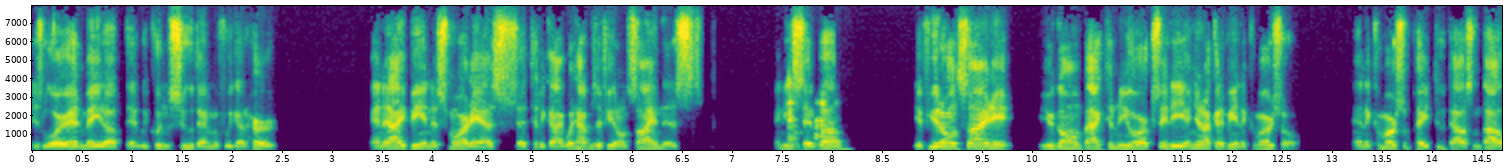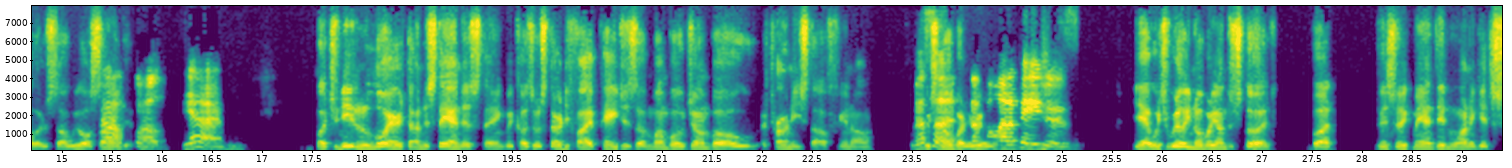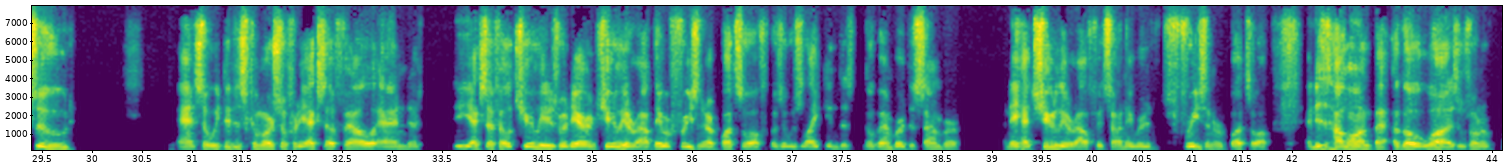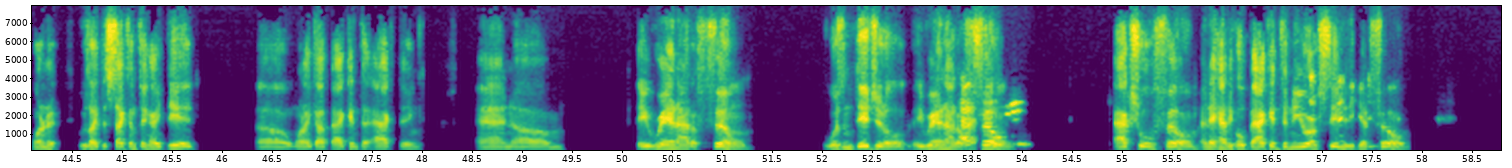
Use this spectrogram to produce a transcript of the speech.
His lawyer had made up that we couldn't sue them if we got hurt. And I, being a smart ass, said to the guy, What happens if you don't sign this? And he said, Well, if you don't sign it, you're going back to New York City and you're not going to be in the commercial. And the commercial paid $2,000. So we all signed Oh, it. well, yeah. but you needed a lawyer to understand this thing because it was 35 pages of mumbo jumbo attorney stuff, you know. That's, Which a, nobody that's really- a lot of pages. Yeah, which really nobody understood. But Vince McMahon didn't want to get sued. And so we did this commercial for the XFL, and the, the XFL cheerleaders were there in cheerleader out. They were freezing their butts off because it was like in the November, December, and they had cheerleader outfits on. They were freezing their butts off. And this is how long ba- ago it was. It was one of, one of it was like the second thing I did uh, when I got back into acting, and um, they ran out of film. It wasn't digital. They ran out of Okay. film actual film and they had to go back into New York City to get film.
